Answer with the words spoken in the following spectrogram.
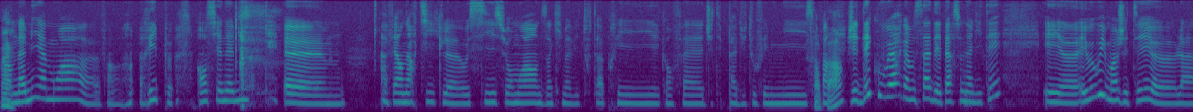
Ouais. Un ami à moi, euh, enfin, RIP, ancien ami, euh, a fait un article aussi sur moi en disant qu'il m'avait tout appris et qu'en fait, j'étais pas du tout féministe. Enfin, j'ai découvert comme ça des personnalités. Et, euh, et oui, oui, moi j'étais euh, la,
